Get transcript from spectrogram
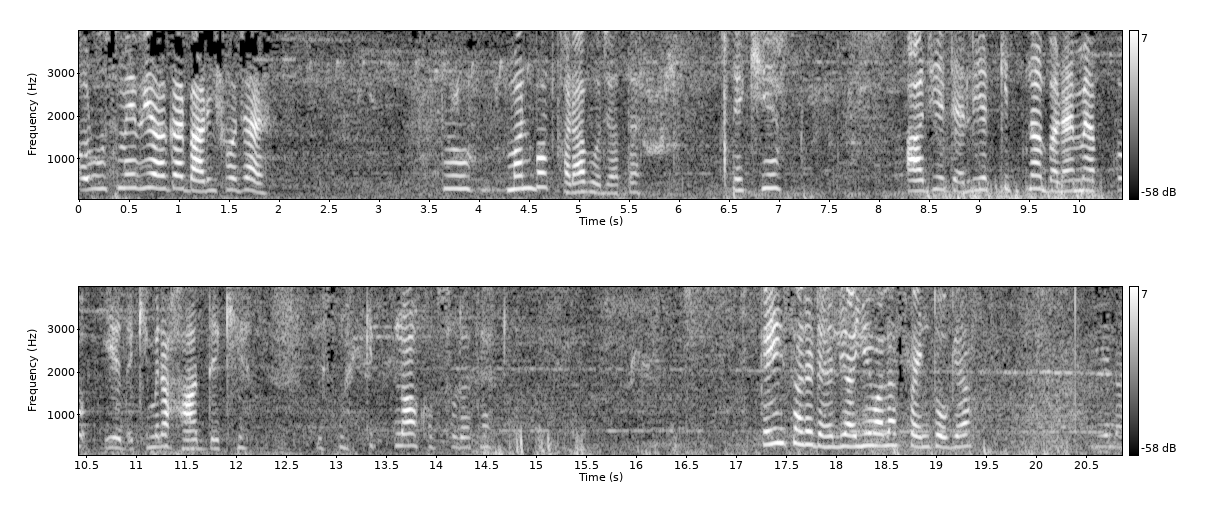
और उसमें भी अगर बारिश हो जाए तो मन बहुत ख़राब हो जाता है। देखिए, आज ये डेलिया कितना बड़ा है, मैं आपको ये देखिए, मेरा हाथ देखिए, इसमें कितना खूबसूरत है। कई सारे डहलिया ये वाला स्पेंट हो गया। ये ना,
